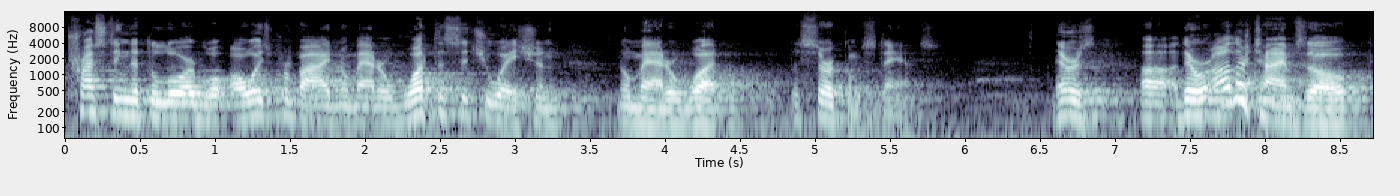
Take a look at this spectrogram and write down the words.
trusting that the Lord will always provide no matter what the situation, no matter what the circumstance. There, was, uh, there were other times, though,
